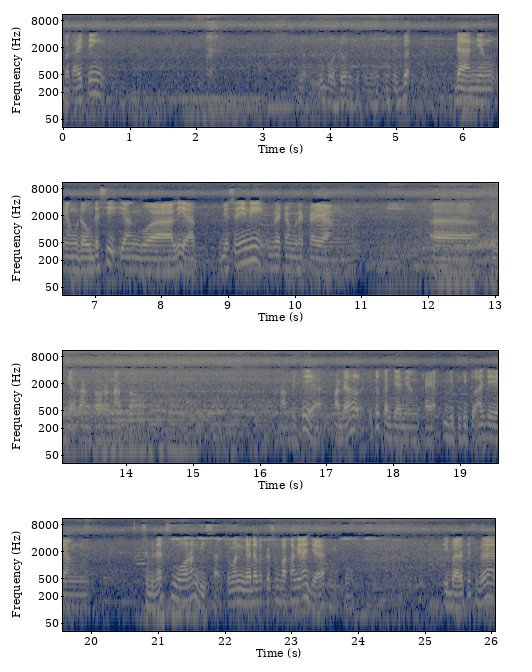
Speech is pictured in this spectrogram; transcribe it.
but I think lu, bodoh gitu. Maksud gua dan yang yang udah-udah sih yang gua lihat biasanya ini mereka-mereka yang uh, kerja kantoran atau pabrik itu ya padahal itu kerjaan yang kayak gitu-gitu aja yang sebenarnya semua orang bisa cuman nggak dapat kesempatannya aja gitu. Ibaratnya sebenarnya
